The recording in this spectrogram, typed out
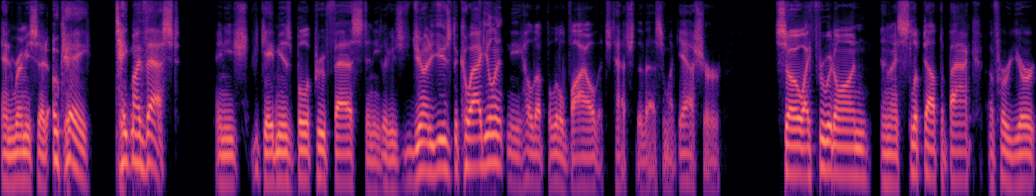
And Remy said, Okay, take my vest. And he gave me his bulletproof vest, and he goes, you know how to use the coagulant?" And he held up a little vial that's attached to the vest. I'm like, "Yeah, sure." So I threw it on, and I slipped out the back of her yurt,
